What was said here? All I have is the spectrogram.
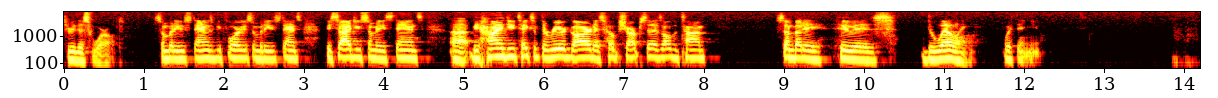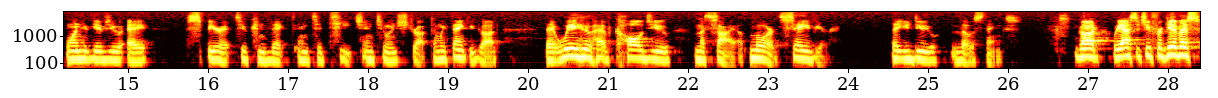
through this world. Somebody who stands before you, somebody who stands beside you, somebody who stands uh, behind you, takes up the rear guard, as Hope Sharp says all the time. Somebody who is dwelling within you. One who gives you a spirit to convict and to teach and to instruct. And we thank you, God, that we who have called you Messiah, Lord, Savior, that you do those things. God, we ask that you forgive us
